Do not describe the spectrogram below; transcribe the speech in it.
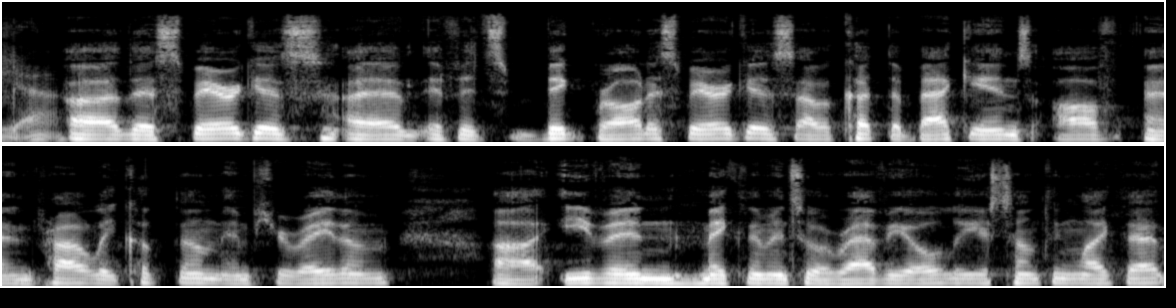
Yeah. Uh, the asparagus, uh, if it's big, broad asparagus, I would cut the back ends off and probably cook them and puree them. Uh, even make them into a ravioli or something like that.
